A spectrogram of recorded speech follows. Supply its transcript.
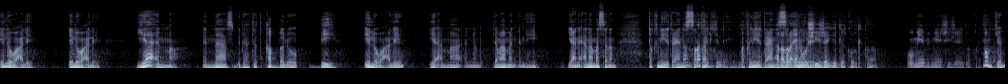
له وعليه له وعليه يا إما الناس بدها تتقبله ب له وعليه يا إما إنه تماما انهي. يعني أنا مثلا تقنية عين الصقر ما فيك تنهي تقنية عين الصقر أنا برأيي هو شيء جيد لكرة القدم. هو 100% شيء جيد لكره ممكن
